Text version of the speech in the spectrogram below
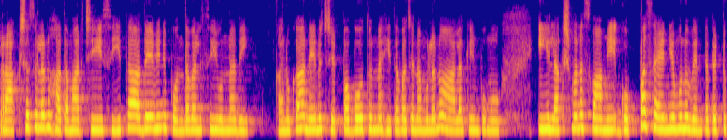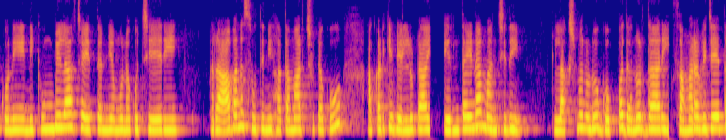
రాక్షసులను హతమార్చి సీతాదేవిని పొందవలసి ఉన్నది. కనుక నేను చెప్పబోతున్న హితవచనములను ఆలకింపుము. ఈ లక్ష్మణ స్వామి గొప్ప సైన్యమును వెంటపెట్టుకొని నికుంభిలా చైతన్యమునకు చేరి రావణ సూతిని హతమార్చుటకు అక్కడికి వెళ్ళుట ఎంతైనా మంచిది. లక్ష్మణుడు గొప్ప ధనుర్ధారి సమర విజేత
